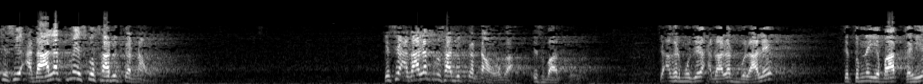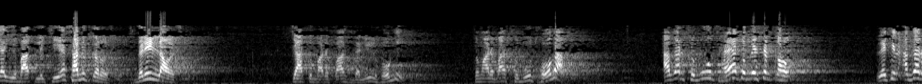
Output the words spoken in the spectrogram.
کسی عدالت میں اس کو ثابت کرنا ہوگا۔ کسی عدالت میں ثابت کرنا ہوگا اس بات کو۔ کہ اگر مجھے عدالت بلا لے کہ تم نے یہ بات کہی ہے، یہ بات لکھی ہے، ثابت کرو اس کو، دلیل لاؤ اس کو۔ کیا تمہارے پاس دلیل ہوگی؟ تمہارے پاس ثبوت ہوگا؟ اگر ثبوت ہے تو بے شک کہو۔ لیکن اگر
